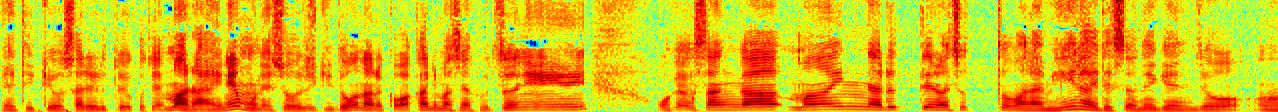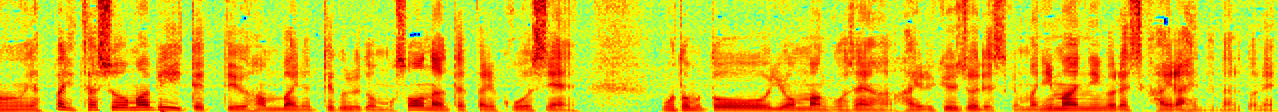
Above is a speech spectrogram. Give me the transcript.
えー、適用されるということで、まあ来年もね、正直どうなるか分かりません。普通にお客さんが満員になるっていうのはちょっとまだ見えないですよね、現状。うん、やっぱり多少間引いてっていう販売になってくると、もうそうなるとやっぱり甲子園、もともと4万5千円入る球場ですけど、まあ2万人ぐらいしか入らへんってなるとね、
